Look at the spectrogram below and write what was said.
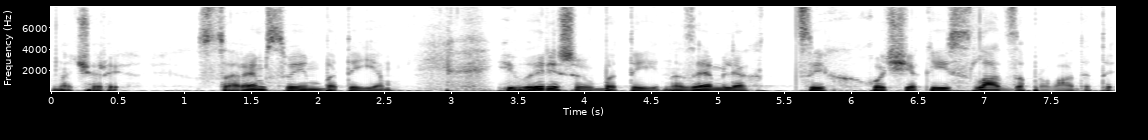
на чолі з царем своїм Батиєм. І вирішив Батий на землях цих хоч якийсь лад запровадити,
